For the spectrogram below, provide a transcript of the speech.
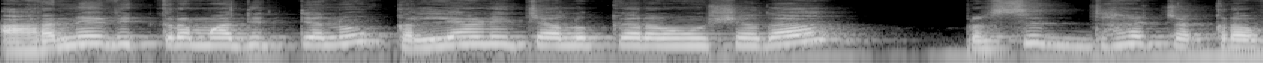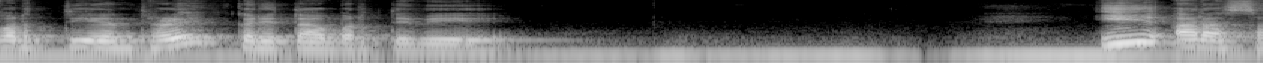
ಆರನೇ ವಿಕ್ರಮಾದಿತ್ಯನು ಕಲ್ಯಾಣಿ ಚಾಲುಕ್ಯರ ವಂಶದ ಪ್ರಸಿದ್ಧ ಚಕ್ರವರ್ತಿ ಅಂತ ಹೇಳಿ ಕರಿತಾ ಬರ್ತೀವಿ. ಈ ಅರಸ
